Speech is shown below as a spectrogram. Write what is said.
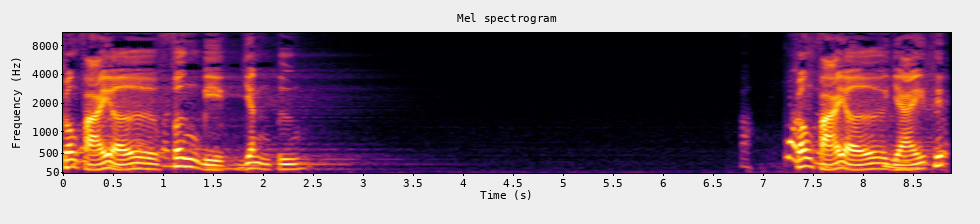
không phải ở phân biệt danh tướng. Không phải ở giải thích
